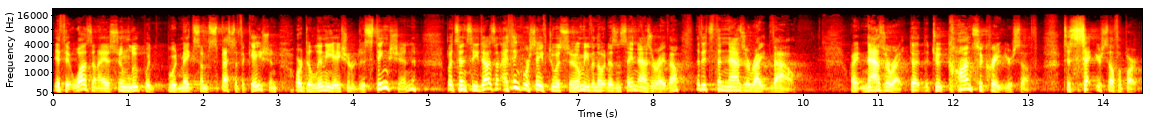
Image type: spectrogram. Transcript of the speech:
If it wasn't, I assume Luke would, would make some specification or delineation or distinction. But since he doesn't, I think we're safe to assume, even though it doesn't say Nazarite vow, that it's the Nazarite vow. Right? Nazarite, the, the, to consecrate yourself, to set yourself apart.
